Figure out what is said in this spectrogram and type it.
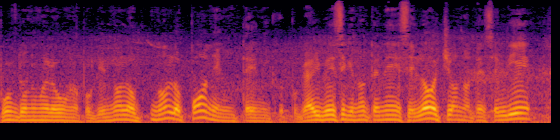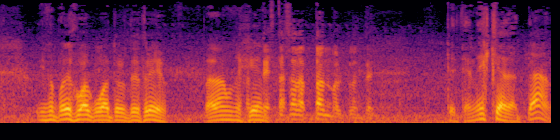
Punto número uno, porque no lo, no lo pone un técnico, porque hay veces que no tenés el 8, no tenés el 10 y no podés jugar 4-3-3. Para dar un Te ejemplo, estás adaptando al plantel. te tenés que adaptar.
